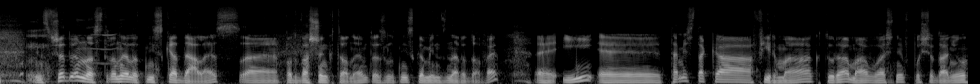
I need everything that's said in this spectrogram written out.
Więc wszedłem na stronę lotniska Dallas e, pod Waszyngtonem, to jest lotnisko międzynarodowe e, i e, tam jest taka firma, która ma właśnie w posiadaniu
